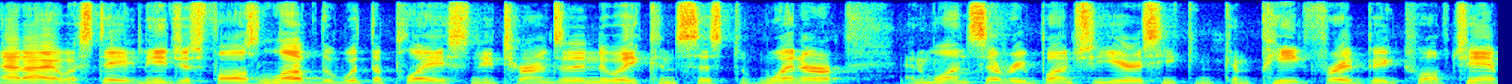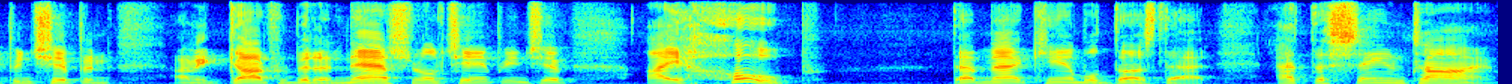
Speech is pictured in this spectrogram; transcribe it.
at Iowa State, and he just falls in love with the place and he turns it into a consistent winner. And once every bunch of years, he can compete for a Big 12 championship, and I mean, God forbid, a national championship. I hope that Matt Campbell does that. At the same time,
